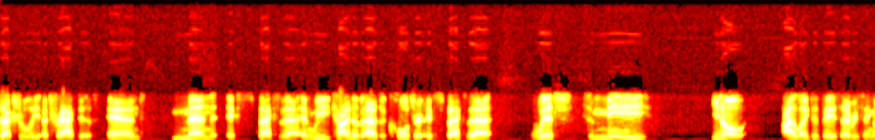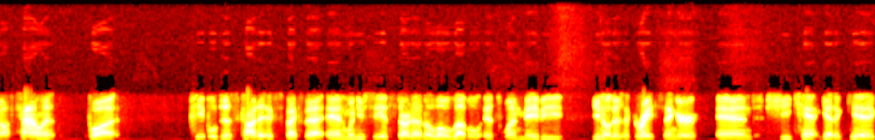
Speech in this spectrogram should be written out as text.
sexually attractive, and men expect that, and we kind of as a culture expect that, which to me, you know, I like to base everything off talent, but people just kind of expect that. And when you see it start at a low level, it's when maybe, you know, there's a great singer and she can't get a gig,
